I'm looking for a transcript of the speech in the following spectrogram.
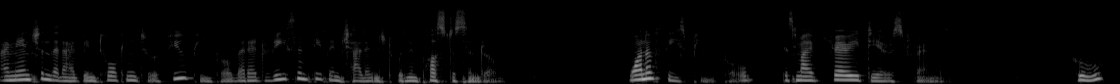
I mentioned that I'd been talking to a few people that had recently been challenged with imposter syndrome. One of these people is my very dearest friend, who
